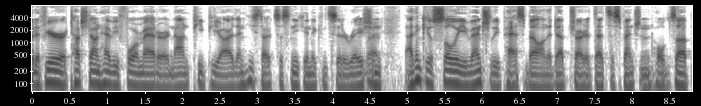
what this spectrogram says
But if you're a touchdown heavy format or a non PPR, then he starts to sneak into consideration. Right. I think he'll slowly eventually pass Bell on the depth chart if that suspension holds up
